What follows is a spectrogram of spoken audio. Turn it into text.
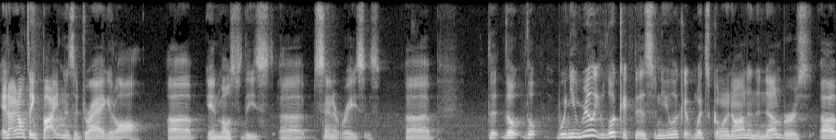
and I don't think Biden is a drag at all uh, in most of these uh, Senate races. Uh, the, the, the, when you really look at this and you look at what's going on in the numbers, uh,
